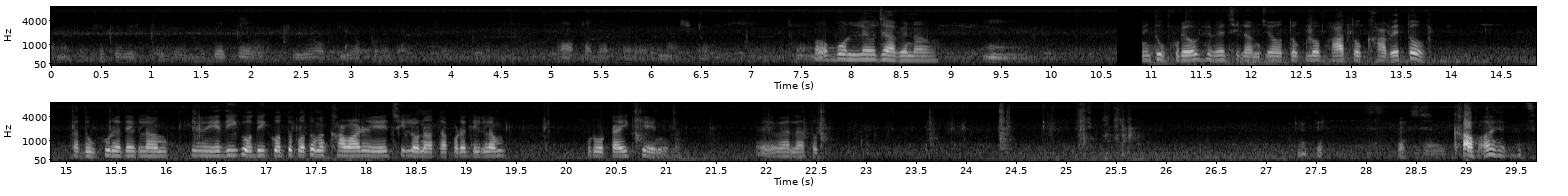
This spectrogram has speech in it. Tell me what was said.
আমাকে খেতে দিচ্ছে দেখে প্রিয় প্রিয় করে ডাকছে। খাওয়াটা নষ্ট ও বললেও যাবে না। আমি দুপুরেও ভেবেছিলাম যে অতগুলো ভাত ও খাবে তো। তা দুপুরে দেখলাম এদিক ওদিক করতে প্রথমে খাবার এ ছিল না তারপরে দেখলাম পুরোটাই খেয়ে নিলাম। এবেলা তো। খাওয়া হয়ে গেছে।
